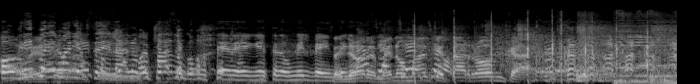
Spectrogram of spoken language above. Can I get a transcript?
O gripe de. María Cela. es lo que pasa con ustedes en este 2020. Señores, Gracias, menos mal que está ronca.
